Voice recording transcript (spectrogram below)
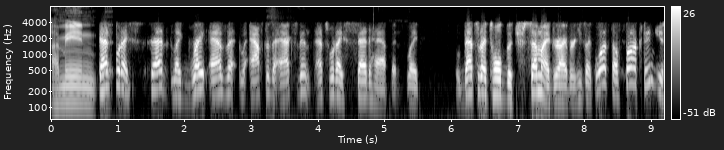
I mean, that's what I said. Like right as that after the accident, that's what I said happened. Like that's what I told the semi driver. He's like, "What the fuck? Didn't you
